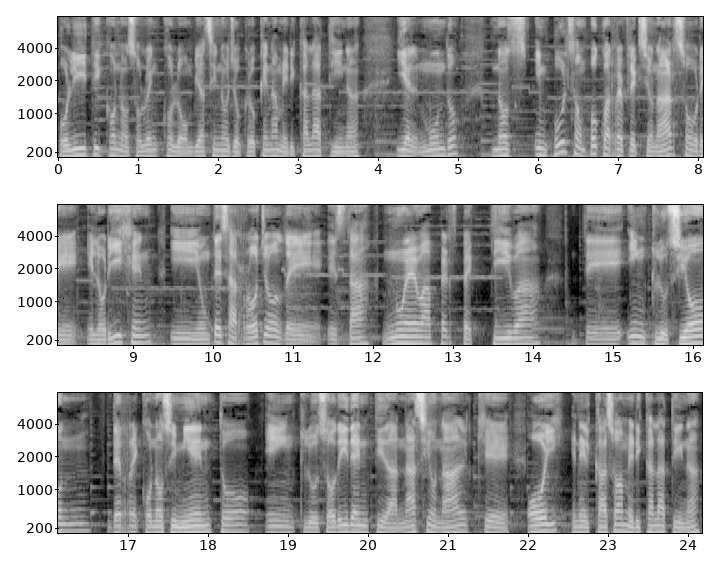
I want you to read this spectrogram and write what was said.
político, no solo en Colombia, sino yo creo que en América Latina y el mundo, nos impulsa un poco a reflexionar sobre el origen y un desarrollo de esta nueva perspectiva de inclusión, de reconocimiento e incluso de identidad nacional que hoy en el caso de América Latina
